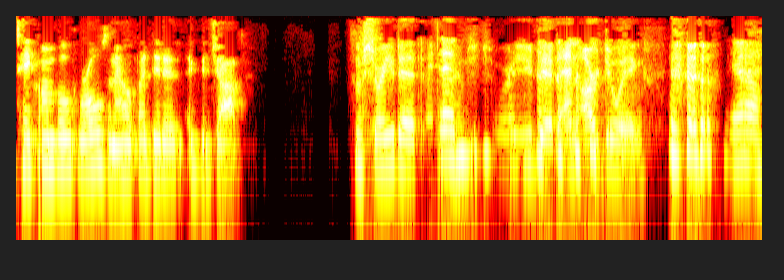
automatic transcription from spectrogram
take on both roles and I hope I did a, a good job. I'm sure you did. I did. I'm sure you did and are doing. yeah.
